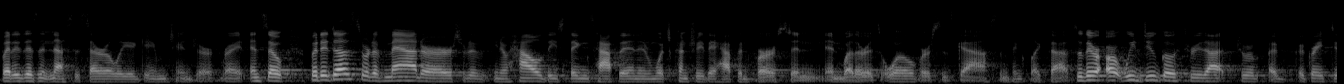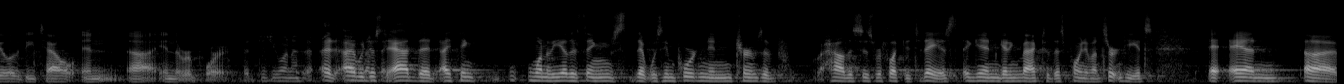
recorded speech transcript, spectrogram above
but it isn't necessarily a game changer, right? And so, but it does sort of matter, sort of, you know, how these things happen and which country they happen first, and, and whether it's oil versus gas and things like that. So there are, we do go through that to a, a great deal of detail in uh, in the report. But did you want to? I, I would just add that I think one of the other things that was important in terms of how this is reflected today is again getting back to this point of uncertainty. It's and uh,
